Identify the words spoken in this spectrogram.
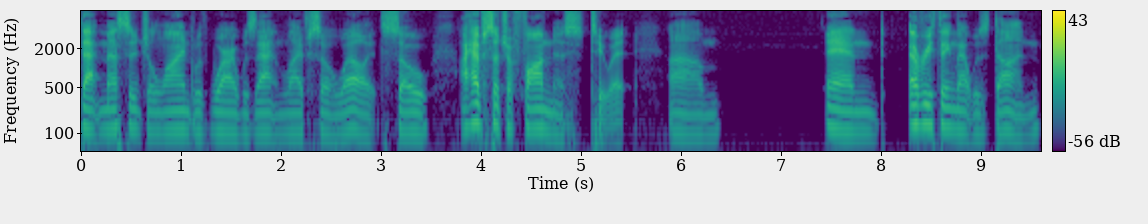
that message aligned with where I was at in life so well, it's so I have such a fondness to it, um, and everything that was done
